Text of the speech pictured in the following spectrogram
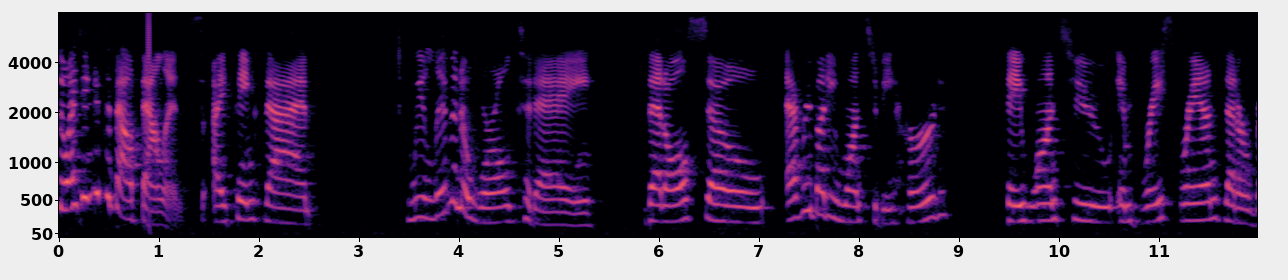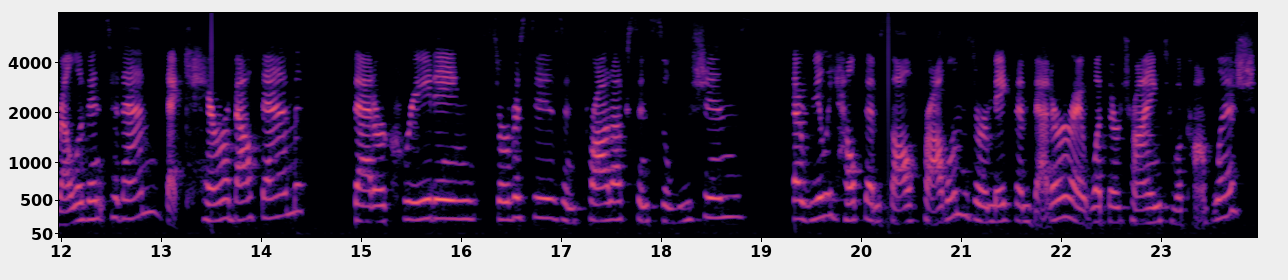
So I think it's about balance. I think that we live in a world today that also everybody wants to be heard. They want to embrace brands that are relevant to them, that care about them, that are creating services and products and solutions that really help them solve problems or make them better at what they're trying to accomplish.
